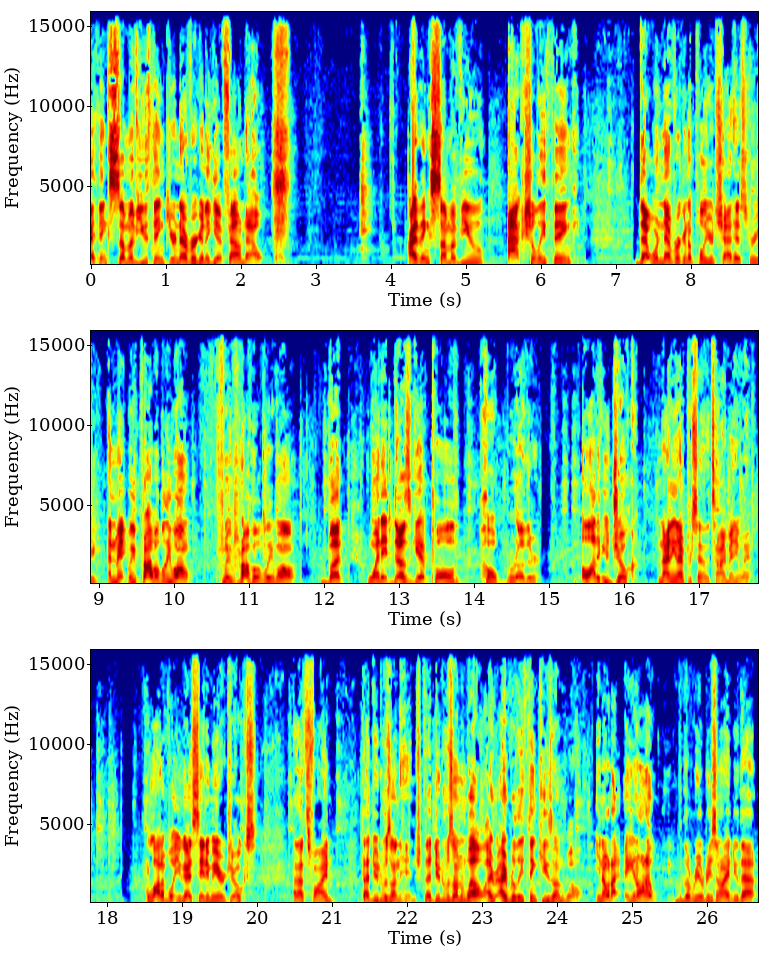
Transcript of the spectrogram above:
I think some of you think you're never going to get found out. I think some of you actually think that we're never going to pull your chat history. And we probably won't. We probably won't. But when it does get pulled, oh, brother. A lot of you joke 99% of the time, anyway. A lot of what you guys say to me are jokes, and that's fine. That dude was unhinged. That dude was unwell. I, I really think he's unwell. You know what? I, you know what? I, the real reason why I do that?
